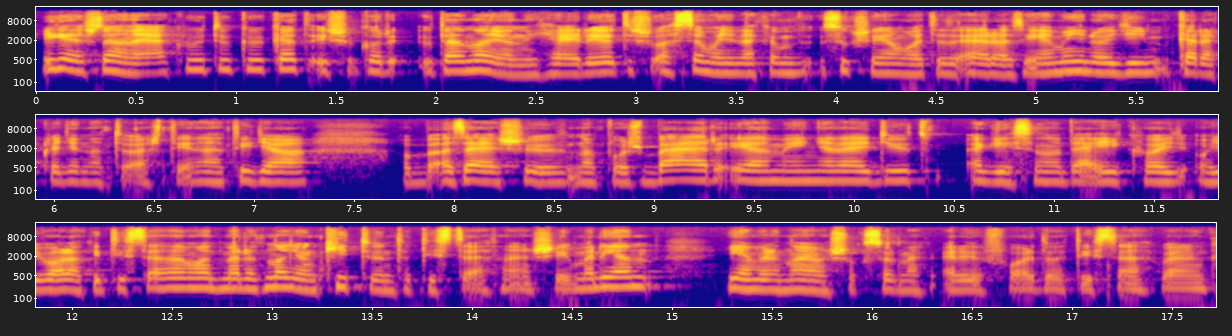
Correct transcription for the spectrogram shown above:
Igen, és nagyon elküldtük őket, és akkor utána nagyon így jött, és azt hiszem, hogy nekem szükségem volt ez, erre az élményre, hogy így kerek legyen a történet. Így a, a, az első napos bár élménnyel együtt egészen odáig, hogy, hogy valaki tiszteletlen volt, mert ott nagyon kitűnt a tiszteletlenség, mert ilyen, ilyen nagyon sokszor meg előfordul tisztelet velünk,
